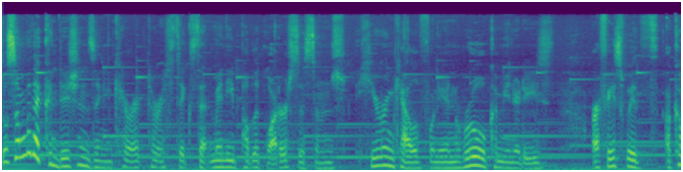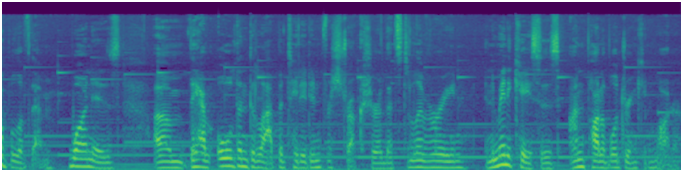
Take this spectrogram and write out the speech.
So some of the conditions and characteristics that many public water systems here in California and rural communities are faced with a couple of them. One is um, they have old and dilapidated infrastructure that's delivering, in many cases, unpotable drinking water.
